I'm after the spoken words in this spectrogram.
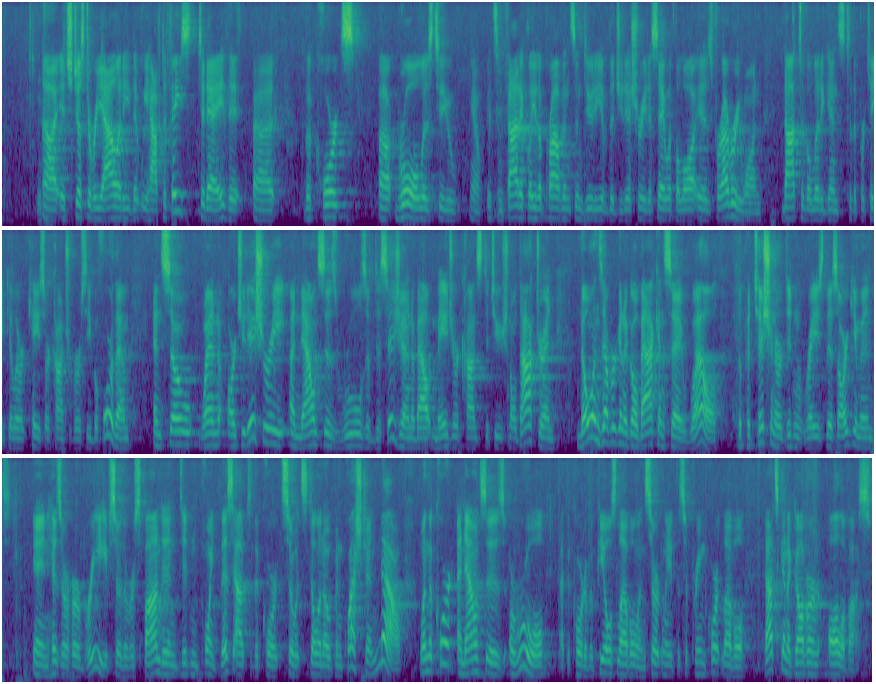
Uh, it's just a reality that we have to face today that the court's uh, role is to, you know, it's emphatically the province and duty of the judiciary to say what the law is for everyone, not to the litigants to the particular case or controversy before them. And so when our judiciary announces rules of decision about major constitutional doctrine, no one's ever going to go back and say, well, the petitioner didn't raise this argument in his or her brief, so the respondent didn't point this out to the court, so it's still an open question. No. When the court announces a rule at the Court of Appeals level and certainly at the Supreme Court level, that's going to govern all of us.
